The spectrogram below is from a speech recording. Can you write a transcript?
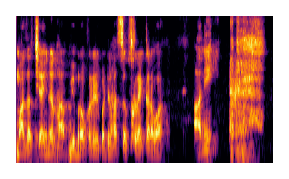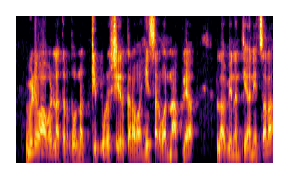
माझा चॅनल हा भीमराव कडाळे पाटील हा सबस्क्राईब करावा. आणि व्हिडिओ आवडला तर तो नक्की पुढे शेअर करावा. ही सर्वांना आपल्याला विनंती. आणि चला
